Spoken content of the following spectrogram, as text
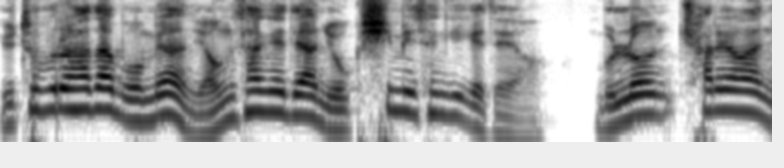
유튜브를 하다 보면 영상에 대한 욕심이 생기게 돼요. 물론 촬영한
